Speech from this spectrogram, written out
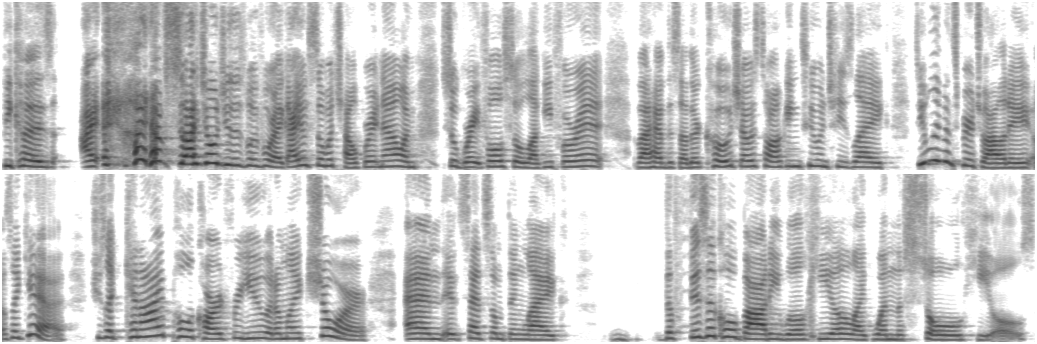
because I I have so I told you this before. Like I have so much help right now. I'm so grateful, so lucky for it. But I have this other coach I was talking to, and she's like, "Do you believe in spirituality?" I was like, "Yeah." She's like, "Can I pull a card for you?" And I'm like, "Sure." And it said something like, "The physical body will heal like when the soul heals,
